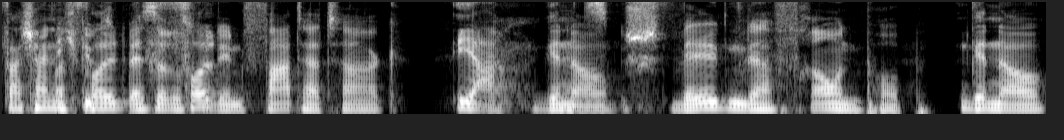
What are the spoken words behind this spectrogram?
wahrscheinlich voll Besseres voll, für den Vatertag. Ja, genau. Schwelgender Frauenpop. Genau.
